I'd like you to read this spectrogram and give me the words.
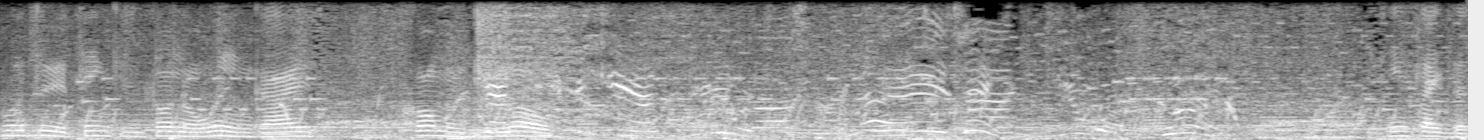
What do you think is gonna win, guys? Comment below. Seems like the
